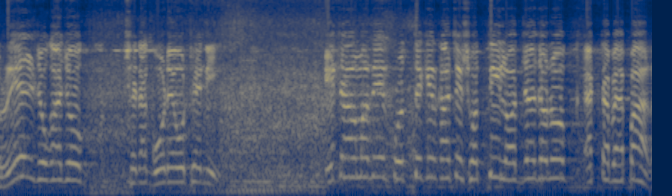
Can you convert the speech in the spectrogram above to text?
রেল যোগাযোগ সেটা গড়ে ওঠেনি। এটা আমাদের প্রত্যেকের কাছে সত্যিই লজ্জাজনক একটা ব্যাপার।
